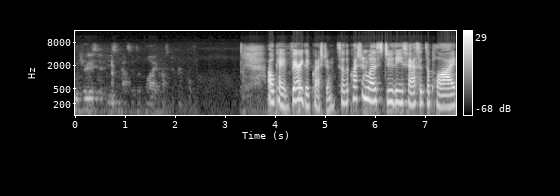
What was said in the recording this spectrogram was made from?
I'm curious if these facets apply across different cultures. Okay, very good question. So the question was, do these facets apply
